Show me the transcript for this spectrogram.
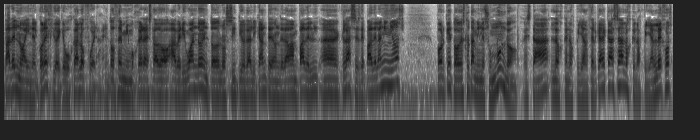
pádel no hay en el colegio, hay que buscarlo fuera. Entonces mi mujer ha estado averiguando en todos los sitios de Alicante donde daban pádel, eh, clases de pádel a niños, porque todo esto también es un mundo. Está los que nos pillan cerca de casa, los que nos pillan lejos,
